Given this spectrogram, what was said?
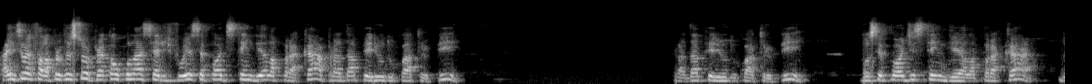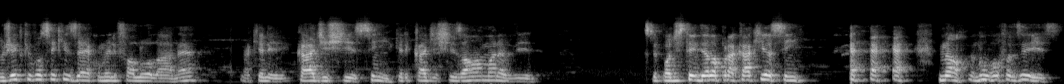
Aí você vai falar, professor, para calcular a série de Fourier, você pode estendê-la para cá, para dar período 4π? Para dar período 4π, você pode estendê-la para cá do jeito que você quiser, como ele falou lá, né? Naquele K de X, sim, aquele K de X é uma maravilha. Você pode estender ela para cá aqui assim. não, eu não vou fazer isso,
